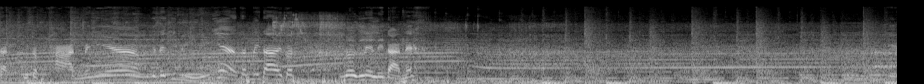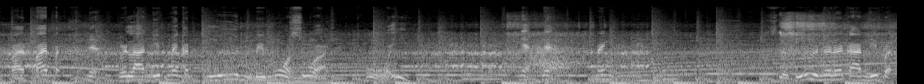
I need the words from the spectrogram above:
สัตว์กูจะผ่านไหมเนี่ยกูจะได้ที่หนึ่งเนี่ย ถ้าไม่ได้ก็เลิกเล่นเลยด่านเนี้ยไปไปไปเนี่ย เวลาดิฟแม่งก็ลื่นไปมั่วซั่วโอ้ยเนี่ยเนี่ยแม่งเสือกลื่นด้วยนะการดิฟอะ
